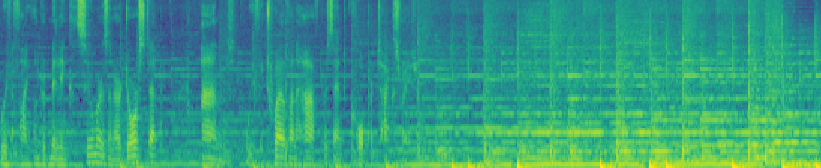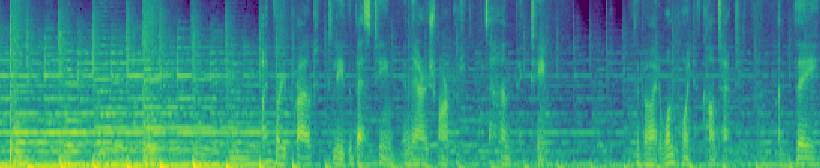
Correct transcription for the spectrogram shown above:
we have 500 million consumers on our doorstep, and we have a 12.5% corporate tax rate. I'm very proud to lead the best team in the Irish market. It's a hand-picked team. They provide a one point of contact and they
